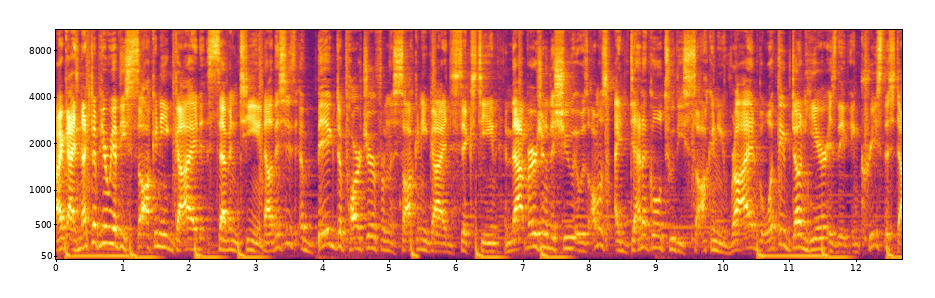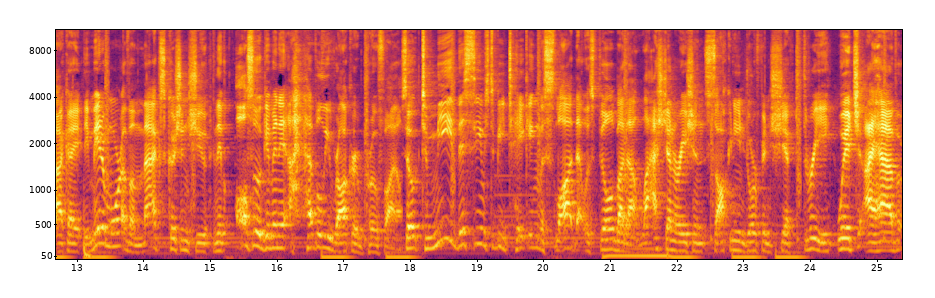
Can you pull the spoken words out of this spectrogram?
All right, guys, next up here, we have the Saucony Guide 17. Now, this is a big departure from the Saucony Guide 16. In that version of the shoe, it was almost identical to the Saucony Ride, but what they've done here is they've increased the stack height, they made it more of a max cushion shoe, and they've also given it a heavily rocker profile. So to me, this seems to be taking the slot that was filled by that last generation Saucony Endorphin Shift 3, which I have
